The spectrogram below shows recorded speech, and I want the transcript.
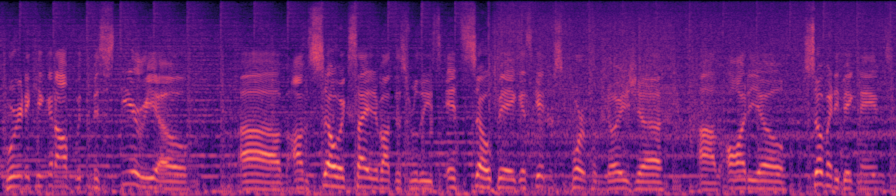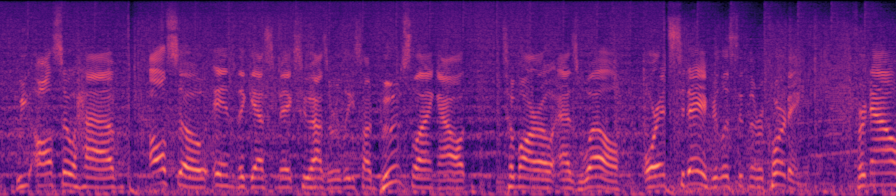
We're going to kick it off with Misterio. Um, I'm so excited about this release. It's so big. It's getting support from Noisia, um, Audio, so many big names. We also have, AL/SO in the guest mix, who has a release on Boomslang out tomorrow as well. Or it's today if you're listening to the recording. For now,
